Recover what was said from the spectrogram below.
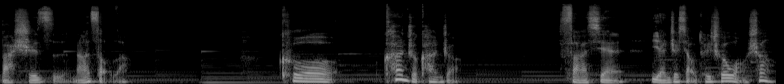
把石子拿走了。可看着看着。发现沿着小推车往上，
